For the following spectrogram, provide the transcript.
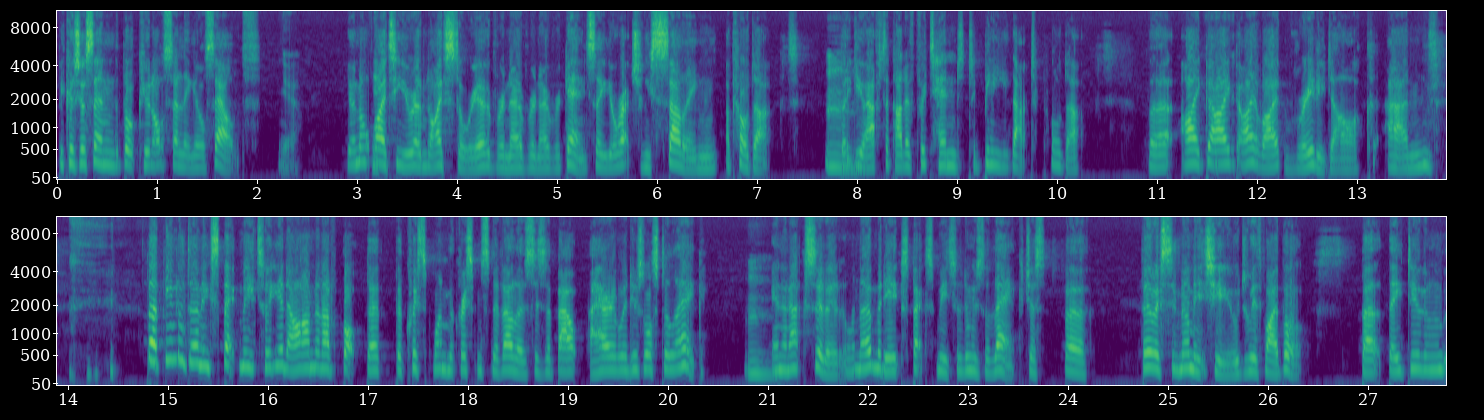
Because you're selling the book, you're not selling yourself. Yeah. You're not yeah. writing your own life story over and over and over again. So you're actually selling a product, mm. but you have to kind of pretend to be that product. But I, I, I write really dark and. but people don't expect me to, you know, I mean, I've got the, the Christ, one of the Christmas novellas is about a heroine who's lost a leg mm. in an accident. Well, nobody expects me to lose a leg just for very verisimilitude with my books, but they do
